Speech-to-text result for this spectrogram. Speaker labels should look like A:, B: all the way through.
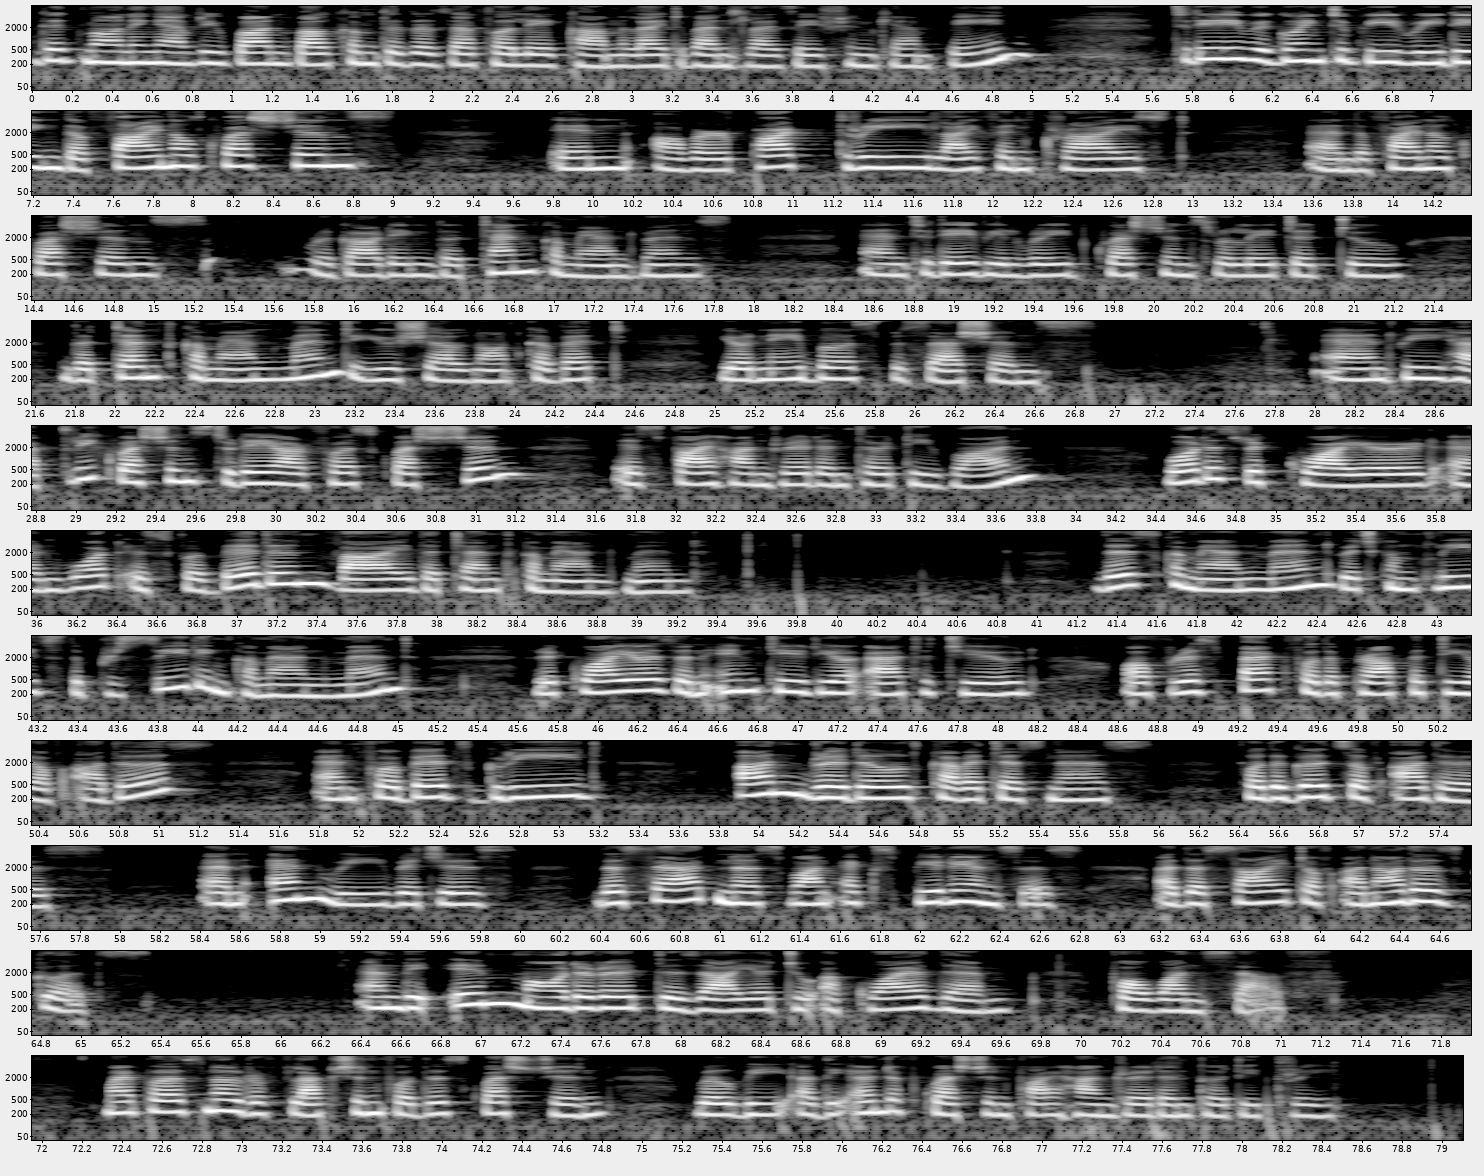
A: Good morning, everyone. Welcome to the Zephyr Lake Carmelite Evangelization Campaign. Today, we're going to be reading the final questions in our part three, Life in Christ, and the final questions regarding the Ten Commandments. And today, we'll read questions related to the tenth commandment you shall not covet your neighbor's possessions. And we have three questions today. Our first question is 531 What is required and what is forbidden by the tenth commandment? This commandment, which completes the preceding commandment, requires an interior attitude of respect for the property of others and forbids greed, unbridled covetousness, for the goods of others, and envy, which is the sadness one experiences at the sight of another's goods, and the immoderate desire to acquire them for oneself. My personal reflection for this question will be at the end of question 533.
